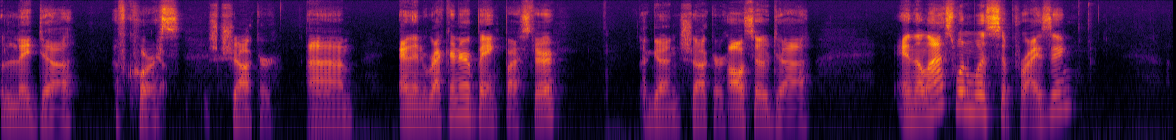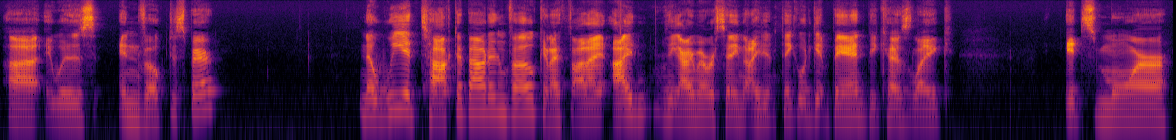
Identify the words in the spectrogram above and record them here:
Les Deux, of course. Yep. Shocker. Um, and then Reckoner Bankbuster. Again, shocker. Also, duh. And the last one was surprising. Uh, it was Invoke Despair. Now we had talked about Invoke, and I thought I I think I remember saying that I didn't think it would get banned because like it's more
